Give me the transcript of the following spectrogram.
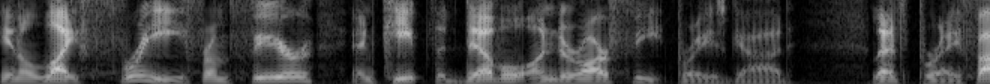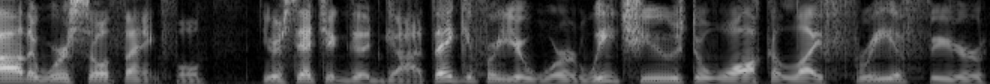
in a life free from fear and keep the devil under our feet. Praise God. Let's pray. Father, we're so thankful You're such a good God. Thank you for your word. We choose to walk a life free of fear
